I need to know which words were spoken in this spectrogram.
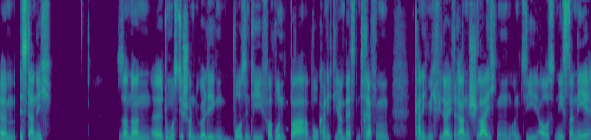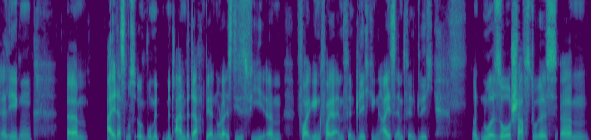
ähm, ist da nicht sondern äh, du musst dir schon überlegen, wo sind die verwundbar, wo kann ich die am besten treffen, kann ich mich vielleicht ranschleichen und sie aus nächster Nähe erlegen. Ähm, all das muss irgendwo mit, mit anbedacht werden. Oder ist dieses Vieh ähm, Feuer, gegen Feuer empfindlich, gegen Eis empfindlich? Und nur so schaffst du es, ähm,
